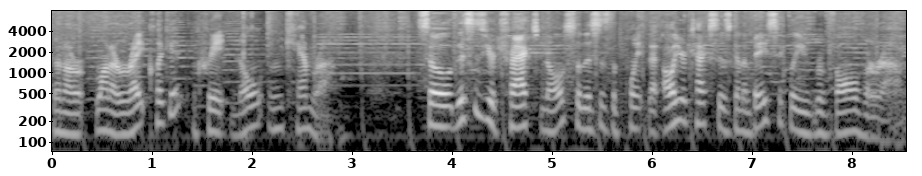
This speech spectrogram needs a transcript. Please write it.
You're going to want to right click it and create null in camera. So this is your tracked null, so this is the point that all your text is going to basically revolve around.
